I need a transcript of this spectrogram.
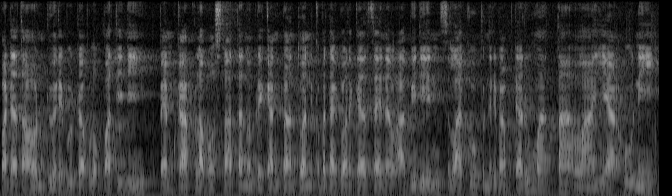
Pada tahun 2024 ini, Pemkap Lampung Selatan memberikan bantuan kepada keluarga Zainal Abidin selaku penerima bedah rumah tak layak huni.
